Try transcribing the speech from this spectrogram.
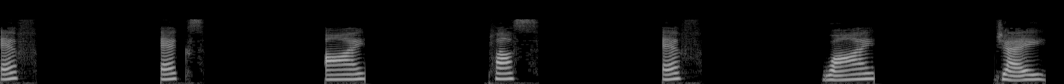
f x i plus f y j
